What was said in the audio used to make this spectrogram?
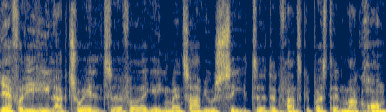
Ja, fordi helt aktuelt, øh, Frederik Ingemann, så har vi jo set øh, den franske præsident Macron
